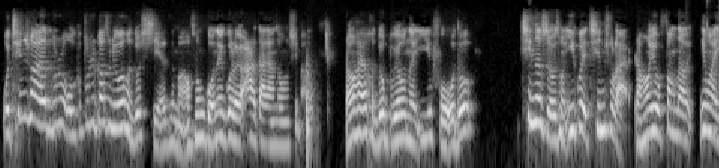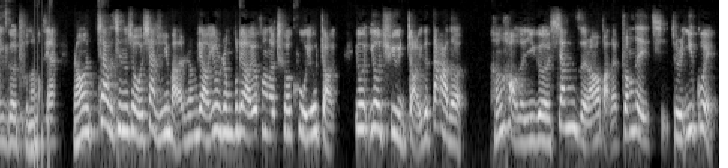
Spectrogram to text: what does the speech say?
我清出来的不是，我不是告诉你我有很多鞋子嘛，我从国内过来有二大箱东西嘛，然后还有很多不用的衣服，我都清的时候从衣柜清出来，然后又放到另外一个储藏空间，然后下次清的时候我下决心把它扔掉，又扔不掉，又放到车库，又找又又去找一个大的很好的一个箱子，然后把它装在一起，就是衣柜，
